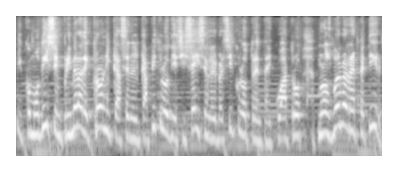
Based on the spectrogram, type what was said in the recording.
Y como dice en Primera de Crónicas, en el capítulo 16, en el versículo 34, nos vuelve a repetir,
